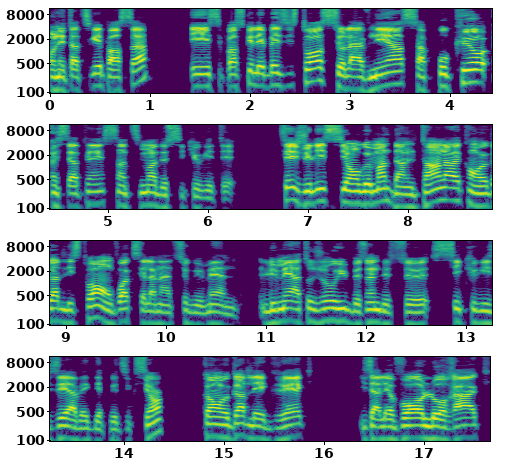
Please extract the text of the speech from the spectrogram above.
on est attiré par ça. Et c'est parce que les belles histoires sur l'avenir, ça procure un certain sentiment de sécurité. Tu sais, Julie, si on remonte dans le temps, là, quand on regarde l'histoire, on voit que c'est la nature humaine. L'humain a toujours eu besoin de se sécuriser avec des prédictions. Quand on regarde les Grecs, ils allaient voir l'oracle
